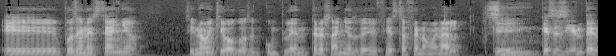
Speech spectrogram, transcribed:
Eh, pues en este año, si no me equivoco, se cumplen tres años de fiesta fenomenal, que, que se siente,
